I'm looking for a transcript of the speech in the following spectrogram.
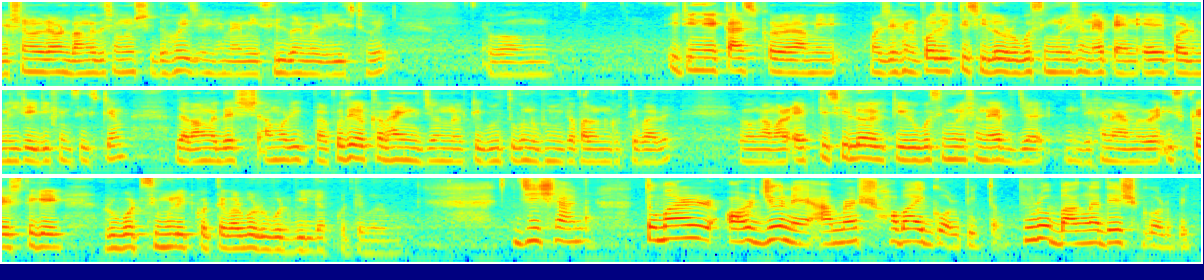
ন্যাশনাল রাউন্ড বাংলাদেশে অনুষ্ঠিত হয়, যেখানে আমি সিলভার মেডেলিস্ট হই। এবং এটি নিয়ে কাজ করা আমি, আমার যেখানে প্রজেক্টটি ছিল robo simulation app and a power military defence system যা বাংলাদেশ সামরিক বা প্রতিরক্ষা বাহিনীর জন্য একটি গুরুত্বপূর্ণ ভূমিকা পালন করতে পারে। এবং আমার অ্যাপটি ছিল একটি রোবো সিমুলেশন অ্যাপ যেখানে আমরা স্ক্র্যাচ থেকে রোবট সিমুলেট করতে পারব রোবট বিল্ড আপ করতে পারব। জিশান, তোমার অর্জনে আমরা সবাই গর্বিত, পুরো বাংলাদেশ গর্বিত।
